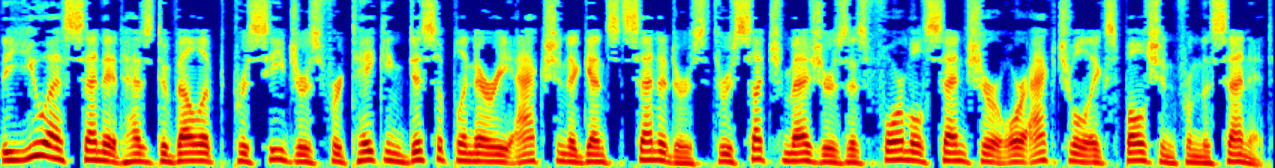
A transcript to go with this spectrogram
The U.S. Senate has developed procedures for taking disciplinary action against senators through such measures as formal censure or actual expulsion from the Senate.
